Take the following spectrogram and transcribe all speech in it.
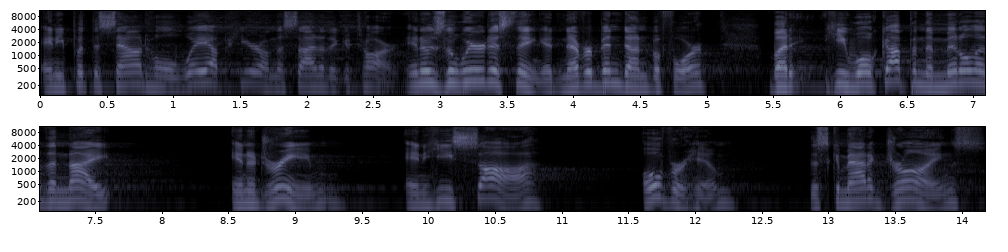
and he put the sound hole way up here on the side of the guitar. And it was the weirdest thing. It had never been done before. But he woke up in the middle of the night in a dream and he saw over him the schematic drawings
